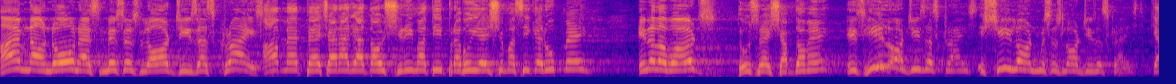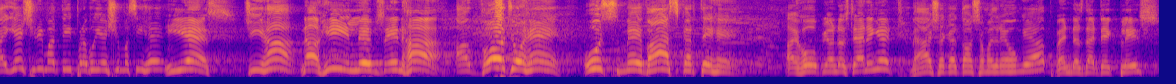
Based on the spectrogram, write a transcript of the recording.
I am now known as Mrs Lord Jesus Christ अब मैं पहचाना जाता हूँ श्रीमती प्रभु यीशु मसीह के रूप में। इन अदर वर्ड्स दूसरे शब्दों में is he Lord Jesus Christ is she Lord Mrs Lord Jesus Christ क्या ये श्रीमती प्रभु यीशु मसीह है? यस जी हाँ। नाउ ही लिव्स इन हर अब वो जो हैं उसमें वास करते हैं। I hope you understanding it मैं आशा करता हूँ समझ रहे होंगे आप। When does that take place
